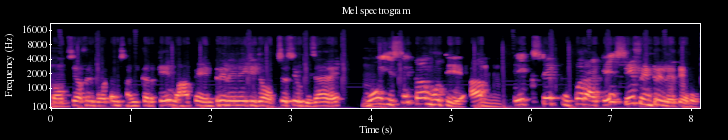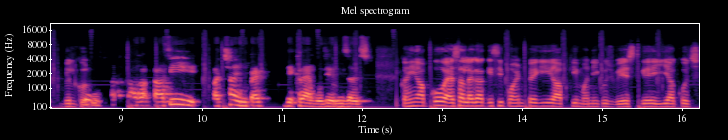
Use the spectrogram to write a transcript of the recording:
टॉप्स या फिर बॉटम्स हंट करके वहाँ पे एंट्री लेने की जो ऑब्सेसिव डिज़ायर है वो इससे कम होती है। आप एक स्टेप ऊपर आके सेफ़ एंट्री लेते हो। बिल्कुल। तो काफ़ी अच्छा इम्पैक्ट दिख रहा है मुझे रिजल्ट्स कहीं आपको ऐसा लगा किसी पॉइंट पे कि आपकी मनी कुछ वेस्ट गई या कुछ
